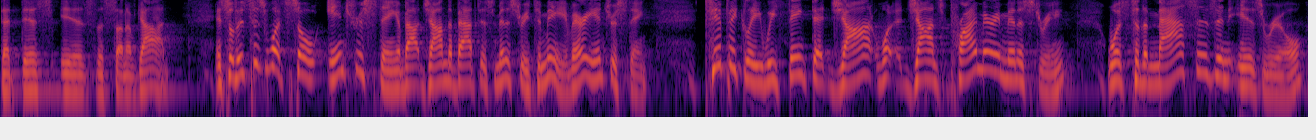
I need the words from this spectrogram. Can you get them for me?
that this is the Son of God. And so, this is what's so interesting about John the Baptist ministry to me. Very interesting. Typically, we think that John, what, John's primary ministry was to the masses in Israel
